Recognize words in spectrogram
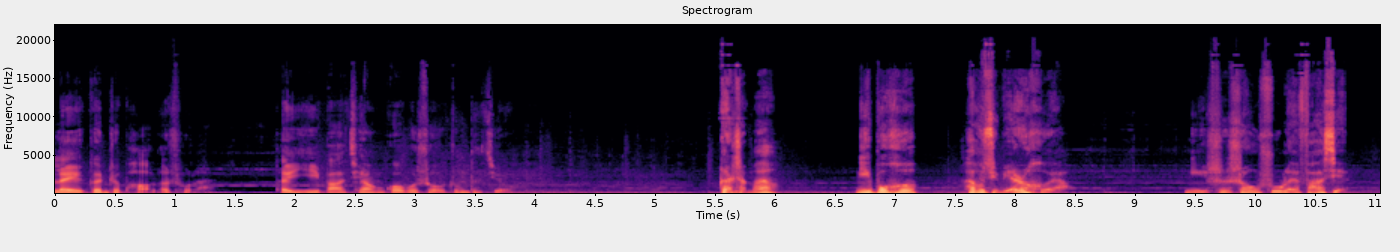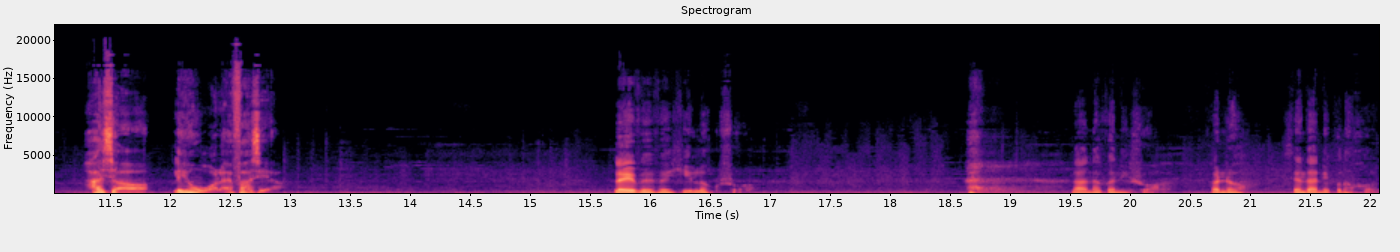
磊跟着跑了出来，他一把抢过我手中的酒。干什么呀？你不喝，还不许别人喝呀？你是烧书来发泄，还想利用我来发泄啊？磊微微一愣，说：“哎，懒得跟你说，反正现在你不能喝了，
